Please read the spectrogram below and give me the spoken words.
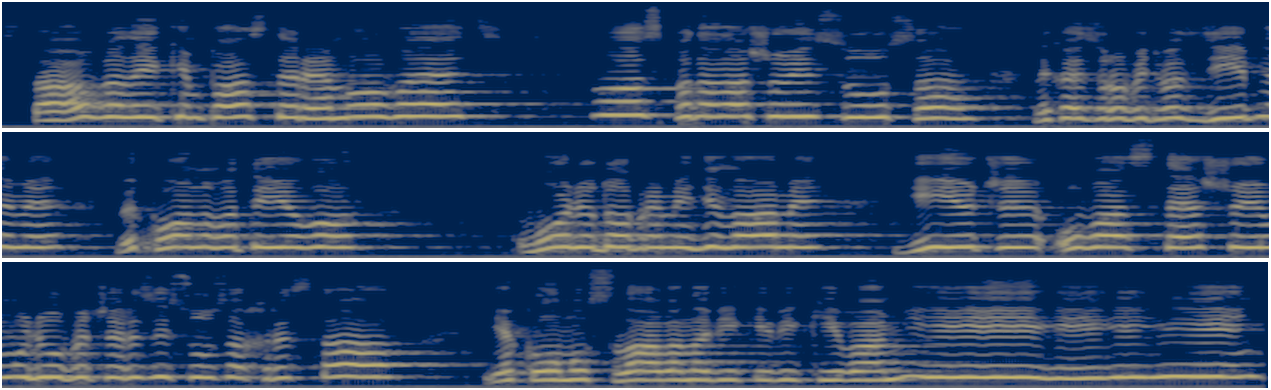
Став великим пастирем овець, Господа нашого Ісуса, нехай зробить вас здібними виконувати Його волю добрими ділами, діючи у вас те, що йому любить через Ісуса Христа, якому слава на віки віків. Амінь.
